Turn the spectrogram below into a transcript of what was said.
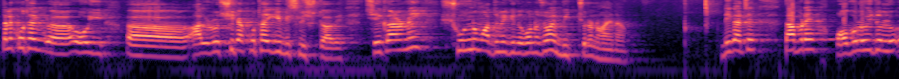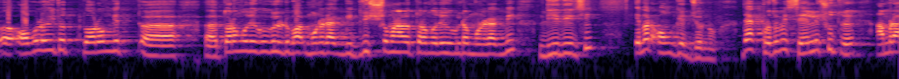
তাহলে কোথায় ওই আলো রশ্মিটা কোথায় গিয়ে বিশ্লিষ্ট হবে? সেই কারণেই শূন্য মাধ্যমে কিন্তু কোনো সময় বিচ্ছুরণ হয় না। ঠিক আছে? তারপরে অবলোহিত অবলোহিত তরঙ্গের তরঙ্গ দৈর্ঘ্যগুলো একটু মনে রাখবি, দৃশ্যমান আলো তরঙ্গ দৈর্ঘ্যগুলো মনে রাখবি, দিয়ে দিয়েছি। এবার অঙ্কের জন্য। দেখ, প্রথমে সেনলি সূত্রে আমরা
